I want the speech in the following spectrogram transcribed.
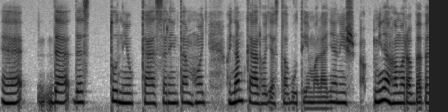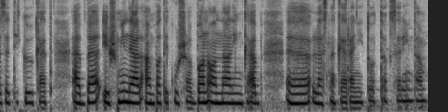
eh, de, de ezt tudniuk kell szerintem, hogy, hogy nem kell, hogy ez tabu téma legyen, és minél hamarabb bevezetik őket ebbe, és minél empatikusabban, annál inkább lesznek erre nyitottak szerintem.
